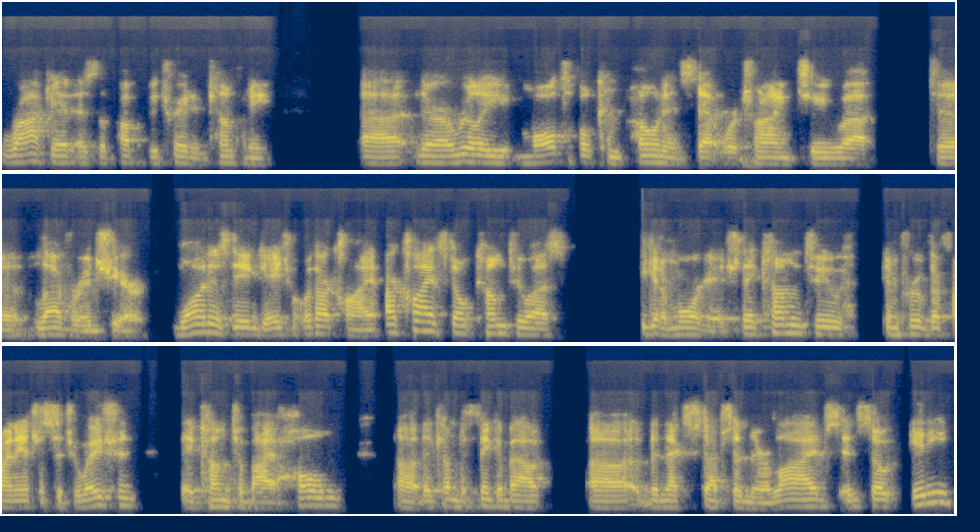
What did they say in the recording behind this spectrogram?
Rocket as the publicly traded company, uh, there are really multiple components that we're trying to uh, to leverage here. One is the engagement with our client. Our clients don't come to us to get a mortgage; they come to improve their financial situation. They come to buy a home. Uh, they come to think about uh, the next steps in their lives. And so, any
